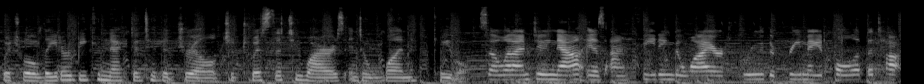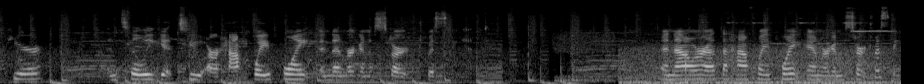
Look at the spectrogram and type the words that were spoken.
which will later be connected to the drill to twist the two wires into one cable. So what I'm doing now is I'm feeding the wire through the pre-made hole at the top here until we get to our halfway point and then we're gonna start twisting it. And now we're at the halfway point and we're gonna start twisting.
